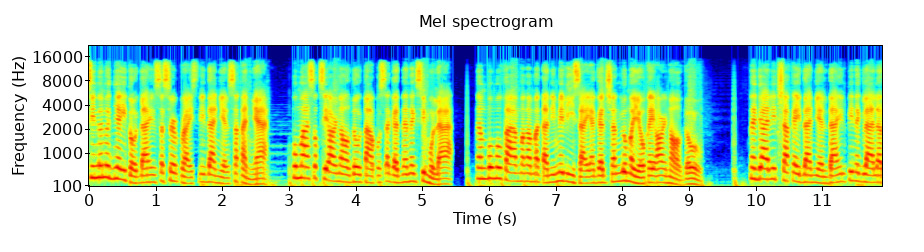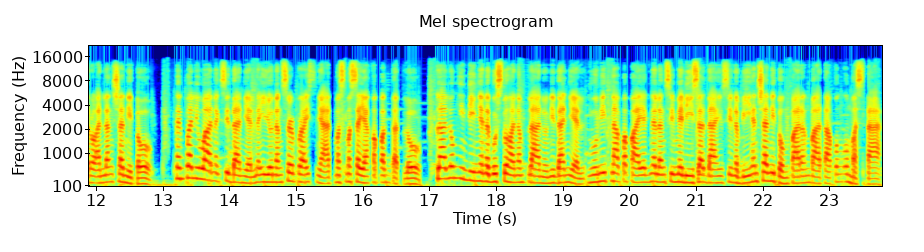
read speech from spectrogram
Sinunod niya ito dahil sa surprise ni Daniel sa kanya. Pumasok si Arnaldo tapos agad na nagsimula. Nang bumuka ang mga mata ni Melissa ay agad siyang lumayo kay Arnaldo. Nagalit siya kay Daniel dahil pinaglalaroan lang siya nito. Nagpaliwanag si Daniel na iyon ang surprise niya at mas masaya kapag tatlo. Lalong hindi niya nagustuhan ang plano ni Daniel, ngunit napapayag na lang si Melissa dahil sinabihan siya nitong parang bata kung umasta.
